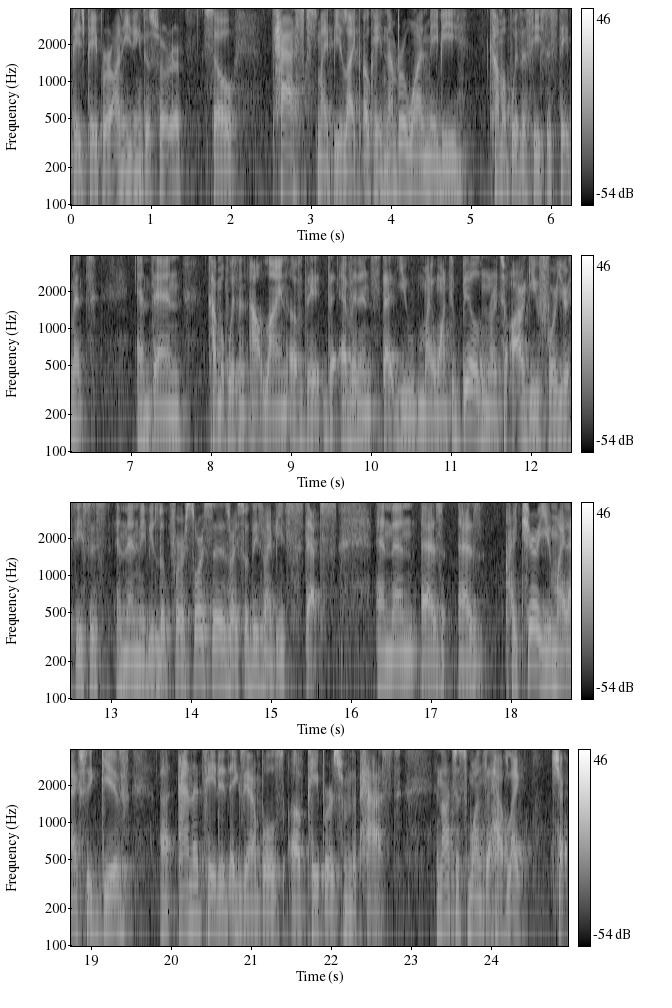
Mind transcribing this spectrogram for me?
page paper on eating disorder. So tasks might be like, okay, number one, maybe come up with a thesis statement, and then come up with an outline of the, the evidence that you might want to build in order to argue for your thesis, and then maybe look for sources, right? So these might be steps. And then as, as criteria, you might actually give uh, annotated examples of papers from the past, and not just ones that have like check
